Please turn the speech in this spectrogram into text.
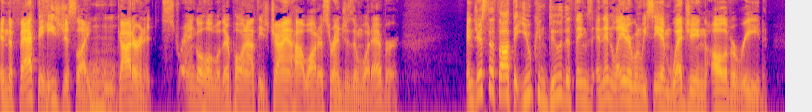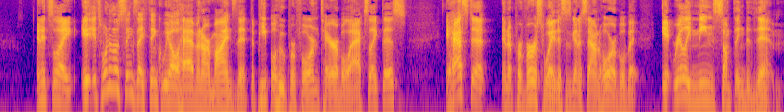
And the fact that he's just like Mhm. got her in a stranglehold while they're pulling out these giant hot water syringes and whatever. And just the thought that you can do the things, and then later when we see him wedging Oliver Reed, and it's like it, it's one of those things I think we all have in our minds that the people who perform terrible acts like this, it has to, in a perverse way. This is going to sound horrible, but it really means something to them,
